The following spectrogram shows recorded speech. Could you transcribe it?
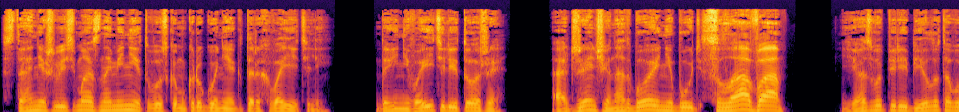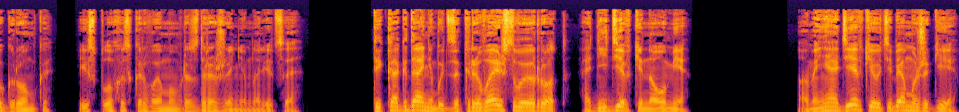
станешь весьма знаменит в узком кругу некоторых воителей. Да и не воителей тоже. От женщин отбоя не будь. Слава!» Язва перебила того громко и с плохо скрываемым раздражением на лице. «Ты когда-нибудь закрываешь свой рот? Одни девки на уме!» «У меня девки, у тебя мужики.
